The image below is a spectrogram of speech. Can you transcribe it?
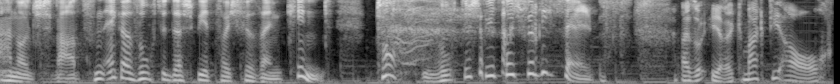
Arnold Schwarzenegger suchte das Spielzeug für sein Kind. Thorsten suchte Spielzeug für sich selbst. Also Erik mag die auch.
